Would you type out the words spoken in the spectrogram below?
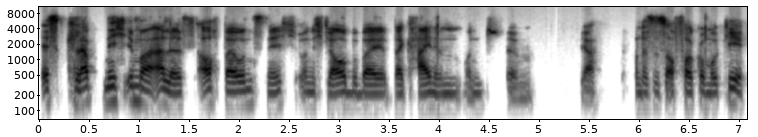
es klappt nicht immer alles, auch bei uns nicht und ich glaube bei, bei keinem. Und ähm, ja, und das ist auch vollkommen okay.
